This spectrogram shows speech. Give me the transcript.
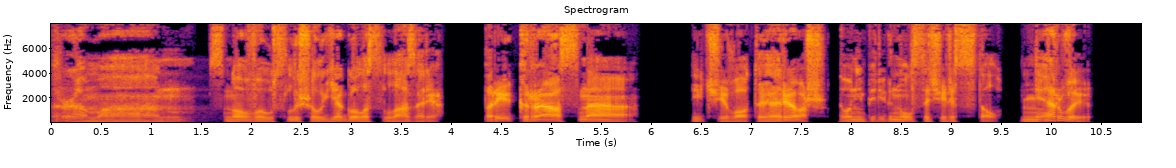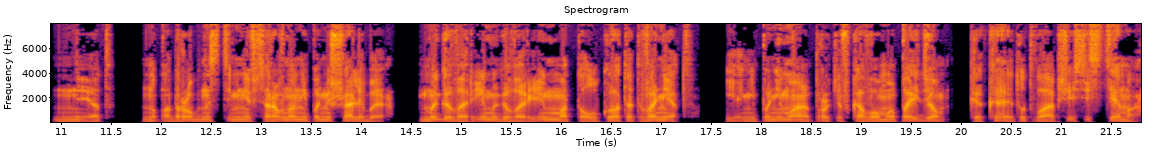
«Роман!» — снова услышал я голос Лазаря. «Прекрасно!» «И чего ты орешь?» — Тони перегнулся через стол. «Нервы?» «Нет, но подробности мне все равно не помешали бы. Мы говорим и говорим, а толку от этого нет. Я не понимаю, против кого мы пойдем. Какая тут вообще система?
